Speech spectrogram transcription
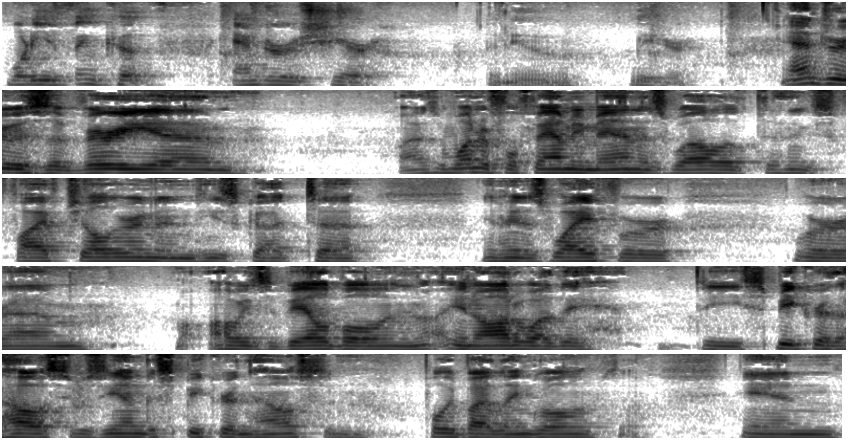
What do you think of Andrew Scheer, the new leader? Andrew is a very, um, he's a wonderful family man as well. I think he's five children, and he's got, uh, you know, his wife were were um, always available in, in Ottawa. The the Speaker of the House, he was the youngest Speaker in the House, and fully bilingual, and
